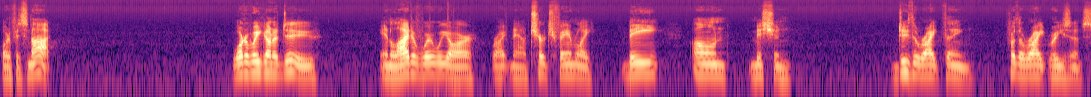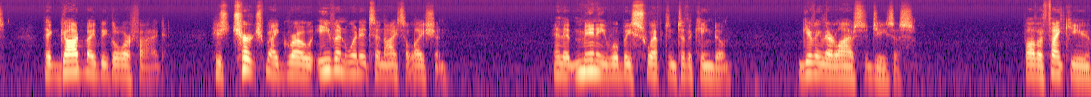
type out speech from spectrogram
What if it's not? What are we going to do in light of where we are right now? Church family, be on mission. Do the right thing for the right reasons, that God may be glorified. His church may grow even when it's in isolation, and that many will be swept into the kingdom, giving their lives to Jesus. Father, thank you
